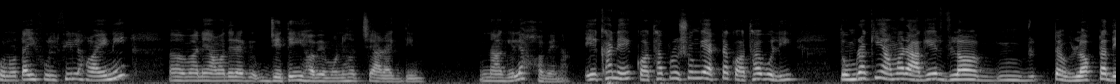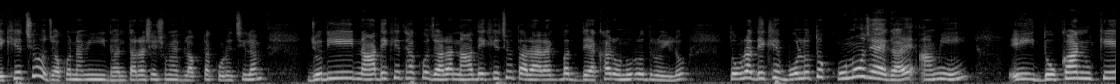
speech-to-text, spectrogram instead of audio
কোনোটাই ফুলফিল হয়নি। মানে আমাদের যেতেই হবে মনে হচ্ছে আর একদিন। না গেলে হবে না। এখানে কথা প্রসঙ্গে একটা কথা বলি। তোমরা কি আমার আগের ভ্লগটা ভ্লগটা দেখেছ? যখন আমি ধনতারাসের সময় ভ্লগটা করেছিলাম। যদি না দেখে থাকো, যারা না দেখেছ, তারা আর একবার দেখার অনুরোধ রইল। তোমরা দেখে বলো তো, কোনো জায়গায় আমি এই দোকানকে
